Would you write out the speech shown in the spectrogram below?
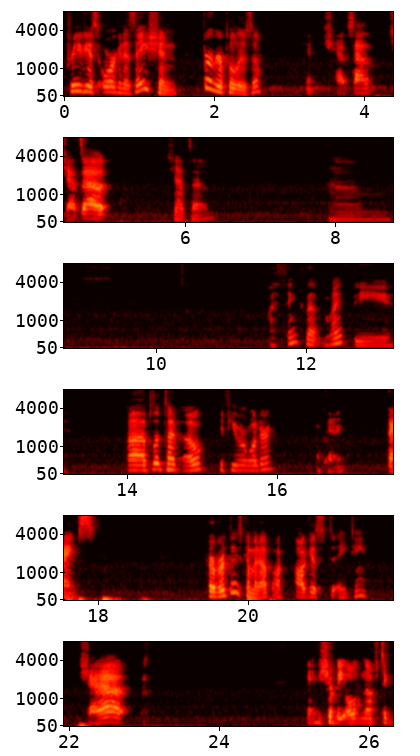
Previous organization: Burger Palooza. Shouts out. Shouts out. Shouts out. Um, I think that might be uh, blood type O, if you were wondering. Okay. Thanks. Her birthday's coming up, Au- August 18th. Shout out. Maybe she'll be old enough to.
